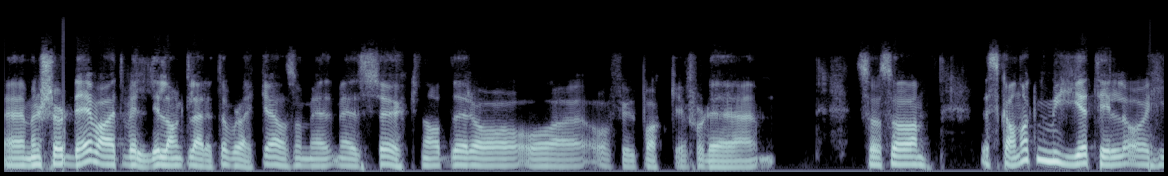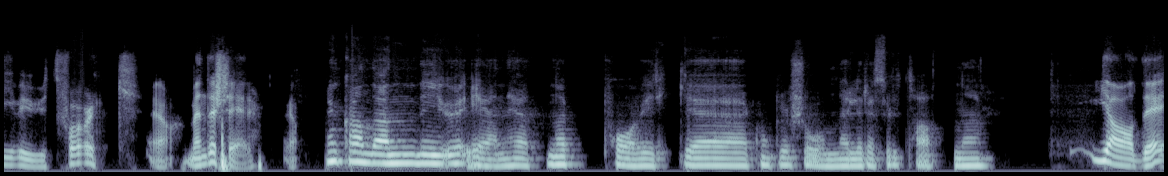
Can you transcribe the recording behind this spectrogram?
Eh, men sjøl det var et veldig langt lerret å bleike, altså med, med, søknader og, og, og, full pakke. for det. Så, så, det skal nok mye til å hive ut folk, ja, men det skjer. Ja. Men kan den, de uenighetene påvirke konklusjonene eller resultatene? Ja, det,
